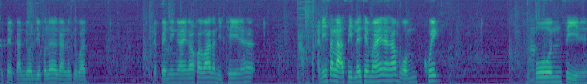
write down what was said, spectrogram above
สเต็ปการดวลดีเฟลเลอร์กันรู้สึกว่า จะเป็นยังไงก็ค่อยว่ากันอีกทีนะฮะอันนี้สละสิทธิ์เลยใช่ไหมนะครับ ผมควิกคูณสี่นี่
